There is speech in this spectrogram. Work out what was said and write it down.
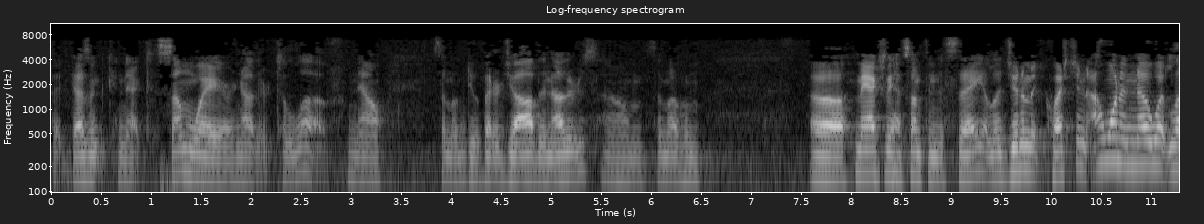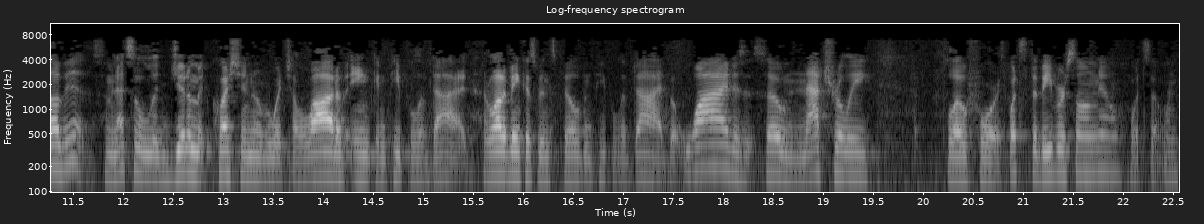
that doesn't connect some way or another to love. Now, some of them do a better job than others. Um, some of them uh, may actually have something to say. A legitimate question. I want to know what love is. I mean, that's a legitimate question over which a lot of ink and people have died. A lot of ink has been spilled and people have died. But why does it so naturally flow forth? What's the Bieber song now? What's that one?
